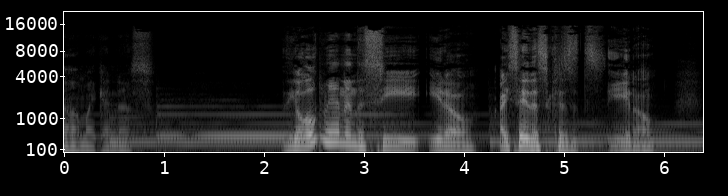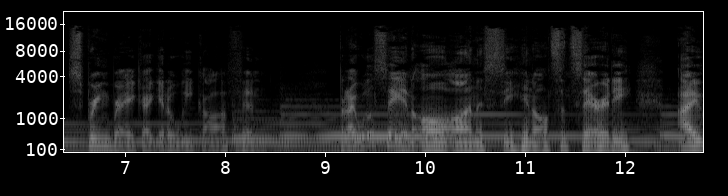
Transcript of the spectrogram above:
oh my goodness. The Old Man in the Sea, you know, I say this because it's, you know, spring break. I get a week off. and But I will say, in all honesty, in all sincerity, I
